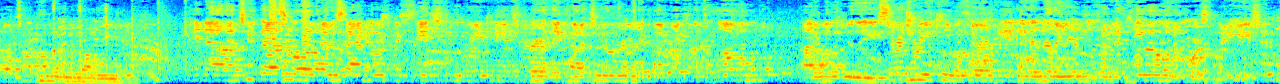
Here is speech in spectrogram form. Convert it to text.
Uh, talk a little bit about what you've been through. In uh, 2011, I was diagnosed with stage 2 brain cancer, and they found a tumor in my right frontal lobe. I went through the surgery, chemotherapy, and then another year of chemo, and of course, radiation.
